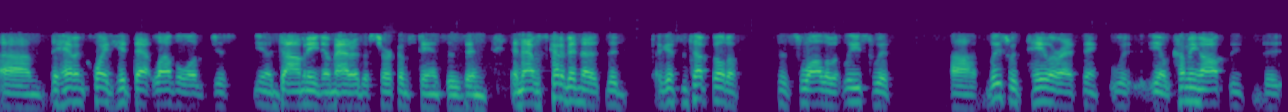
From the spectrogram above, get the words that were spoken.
um, they haven't quite hit that level of just you know dominate no matter the circumstances. And and that was kind of been the the I guess the tough pill to to swallow at least with uh, at least with Taylor, I think, you know, coming off the, the,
